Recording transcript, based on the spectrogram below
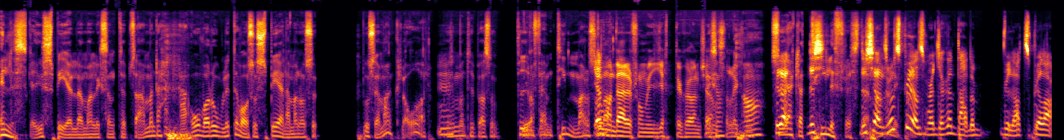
älskar ju spel där man liksom typ så här, men det här, åh vad roligt det var, så spelar man och så, och så är man klar. Mm. Alltså man typ, alltså, fyra, fem timmar och så. Så bara- man därifrån med en jätteskön känsla. liksom, Liksom. ja, så Det- jäkla det- tillfredsställande. Det känns som ett liksom. spel som jag kanske inte hade velat spela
